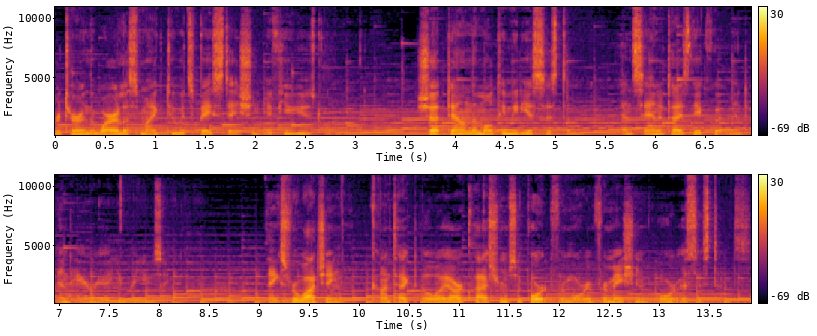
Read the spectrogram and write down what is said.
return the wireless mic to its base station if you used one, shut down the multimedia system, and sanitize the equipment and area you are using. Thanks for watching. Contact OIR Classroom Support for more information or assistance.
